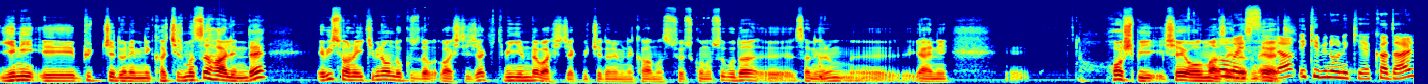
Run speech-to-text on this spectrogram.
Yeni e, bütçe dönemini kaçırması halinde e bir sonra 2019'da başlayacak, 2020'de başlayacak bütçe dönemine kalması söz konusu. Bu da e, sanıyorum e, yani e, hoş bir şey olmaz en azından. Evet. Dolayısıyla 2012'ye kadar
